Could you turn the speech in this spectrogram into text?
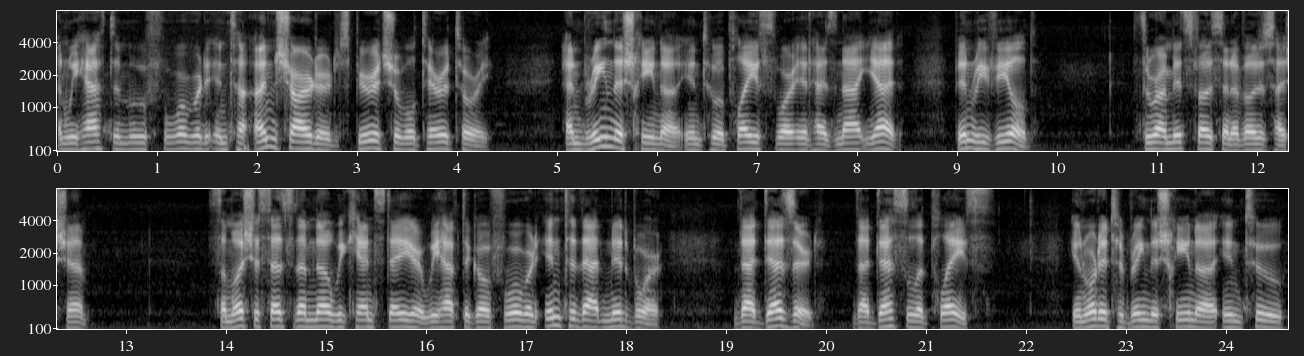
And we have to move forward into uncharted spiritual territory and bring the Shekhinah into a place where it has not yet been revealed through our mitzvahs and avodas Hashem. So Moshe says to them, "No, we can't stay here. We have to go forward into that midbar, that desert, that desolate place, in order to bring the Shekhinah into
